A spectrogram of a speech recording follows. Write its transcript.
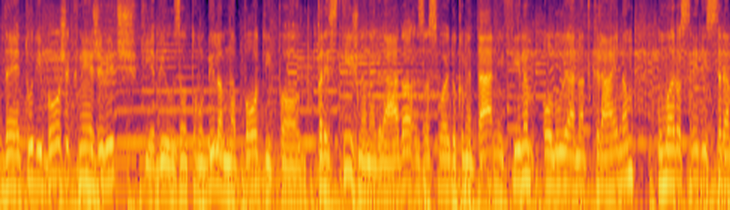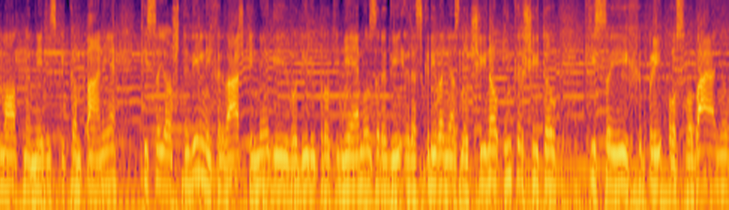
da je tudi Bože Kneževič, ki je bil z avtomobilom na poti po prestižno nagrado za svoj dokumentarni film Oluja nad krajinom, umrl sredi sramotne medijske kampanje, ki so jo številni hrvaški mediji vodili proti njemu zaradi razkrivanja zločinov in kršitev, ki so jih pri osvobajanju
